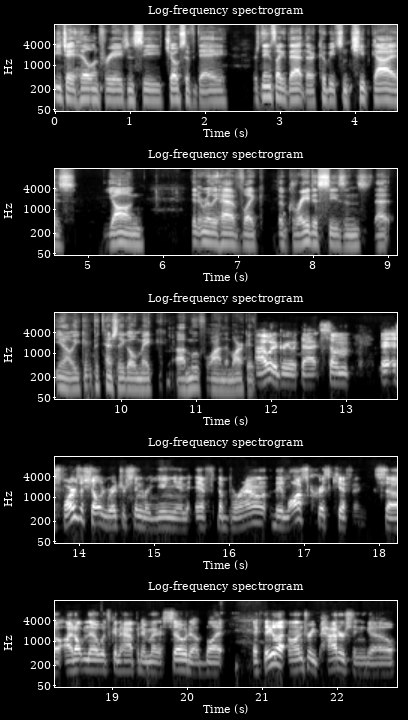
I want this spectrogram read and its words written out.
BJ Hill in free agency, Joseph Day. There's names like that. There could be some cheap guys, young, didn't really have like the greatest seasons that you know you could potentially go make a move for on the market. I would agree with that. Some as far as the Sheldon Richardson reunion, if the Brown they lost Chris Kiffin, so I don't know what's going to happen in Minnesota, but if they let Andre Patterson go,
